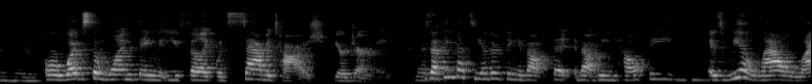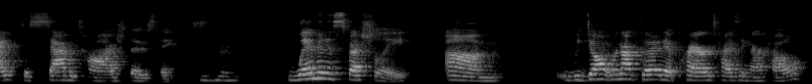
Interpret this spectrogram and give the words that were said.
Mhm. or what's the one thing that you feel like would sabotage your journey because i think that's the other thing about fit about being healthy Mhm. is we allow life to sabotage those things Mhm. women especially um we don't we're not good at prioritizing our health Right.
